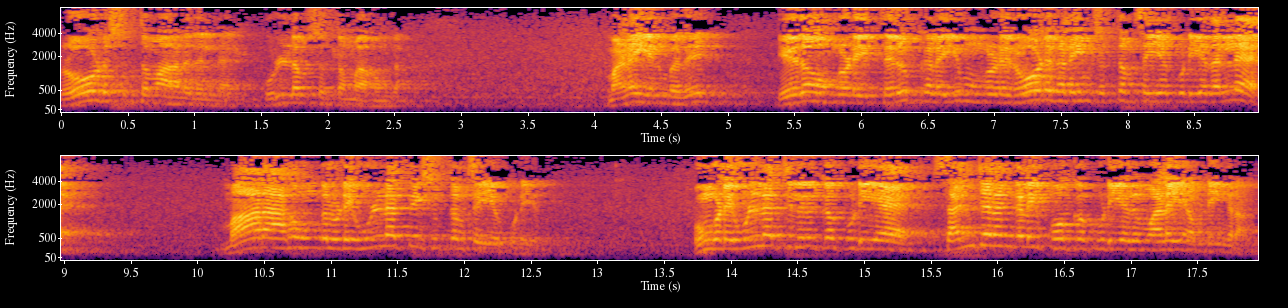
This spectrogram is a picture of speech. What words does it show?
ரோடு சுத்தமாகிறது இல்லை உள்ளம் சுத்தமாகுங்க. மழை என்பது ஏதோ உங்களுடைய தெருக்களையும் உங்களுடைய ரோடுகளையும் சுத்தம் செய்யக்கூடியதல்ல. மாறாக உங்களுடைய உள்ளத்தை சுத்தம் செய்யக்கூடியது. உங்களுடைய உள்ளத்தில் இருக்கக்கூடிய சஞ்சலங்களை போக்கக்கூடியது மழை அப்படிங்கிறான்.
